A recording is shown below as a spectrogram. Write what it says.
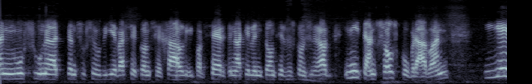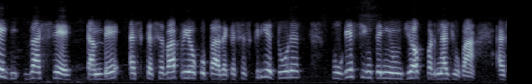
en Mussonet, que en su seu dia va ser concejal, i per cert, en aquell entonces els concejals ni tan sols cobraven, i ell va ser també el que se va preocupar de que les criatures poguessin tenir un joc per anar a jugar. El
